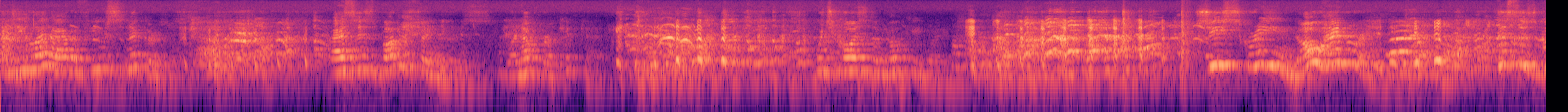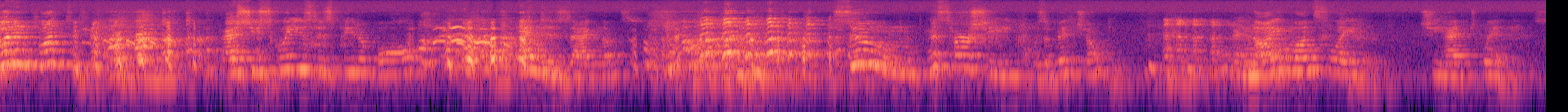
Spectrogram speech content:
And he let out a few snickers as his Butterfingers went up her Kit Kat, which caused the Milky Way. She screamed, "Oh, Henry, this is good and plenty," as she squeezed his Peter Paul and his Zagnuts. Soon, Miss Hershey was a bit chunky, and nine months later, she had twins,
